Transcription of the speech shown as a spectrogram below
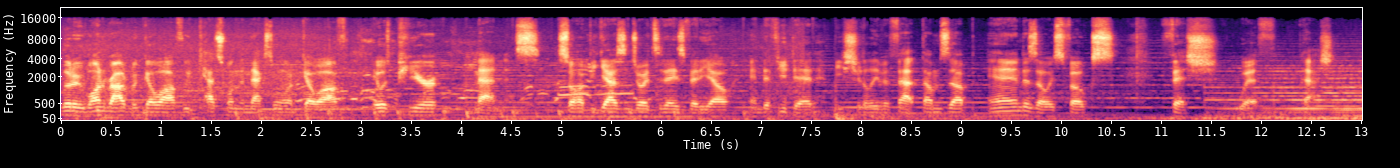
Literally, one rod would go off, we'd catch one, the next one would go off. It was pure madness. So I hope you guys enjoyed today's video, and if you did, be sure to leave a fat thumbs up, and as always folks, fish with passion.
